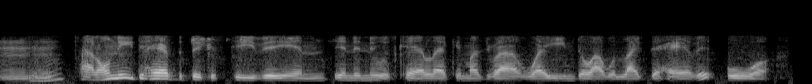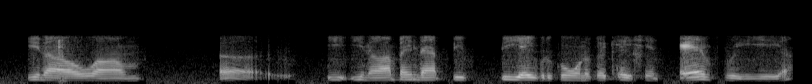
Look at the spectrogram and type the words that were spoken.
hmm I don't need to have the biggest TV and and the newest Cadillac in my driveway, even though I would like to have it. Or, you know, um, uh, you, you know, I may not be be able to go on a vacation every year,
